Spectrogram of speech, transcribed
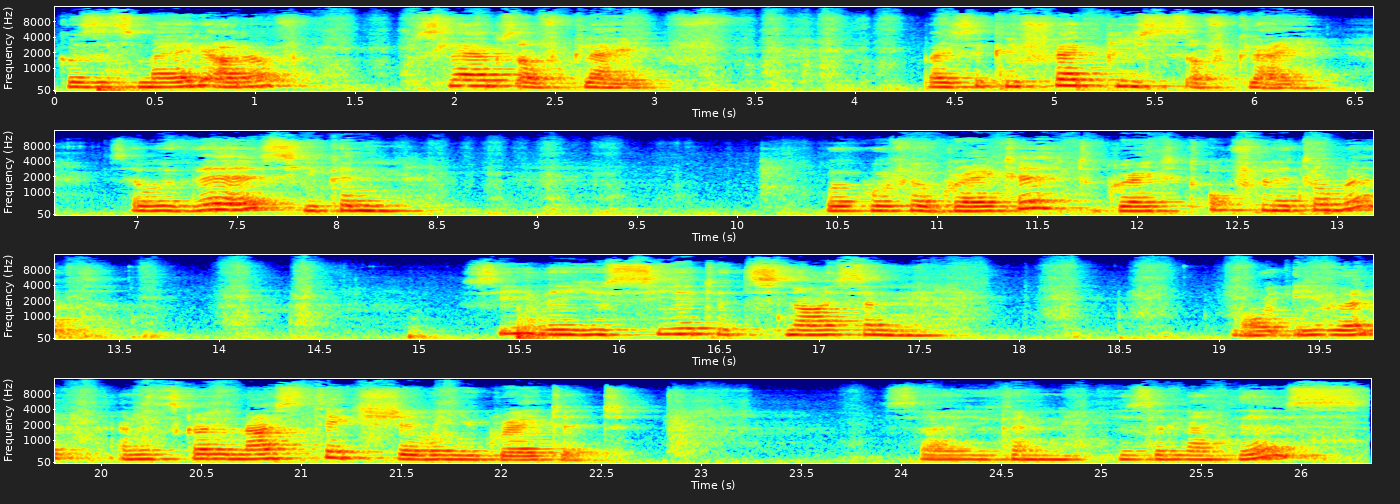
because it's made out of slabs of clay. Basically flat pieces of clay. So with this you can work with your grater to grate it off a little bit. See there you see it, it's nice and more even and it's got a nice texture when you grate it. So you can use it like this.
